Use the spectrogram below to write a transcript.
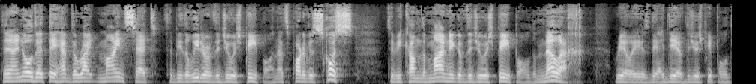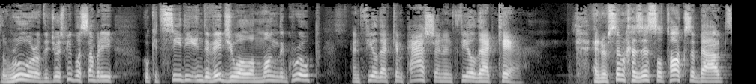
then I know that they have the right mindset to be the leader of the Jewish people, and that's part of his chus to become the manhig of the Jewish people. The melech really is the idea of the Jewish people. The ruler of the Jewish people is somebody who could see the individual among the group and feel that compassion and feel that care. And Rav Simcha Zissel talks about,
